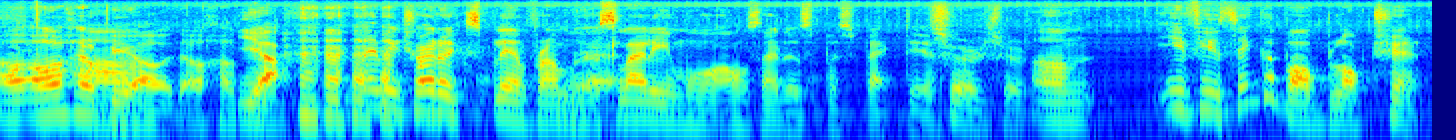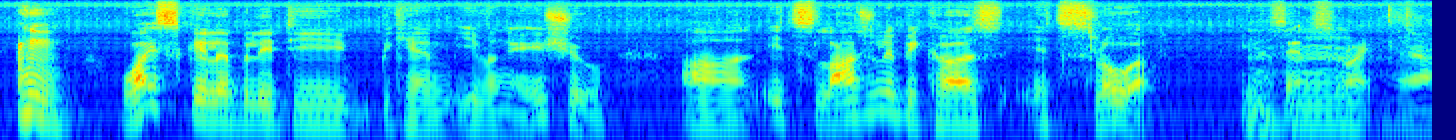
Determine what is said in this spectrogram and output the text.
I'll, I'll help you Uh, out. I'll help Yeah, let me try to explain from Yeah. a slightly more outsider's perspective. Sure, sure. Um, if you think about blockchain, why scalability became even an issue? Uh, it's largely because it's slower, in a sense, Mhm, right? yeah.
